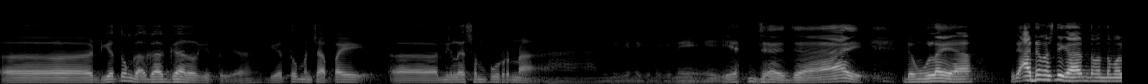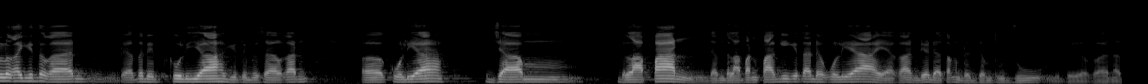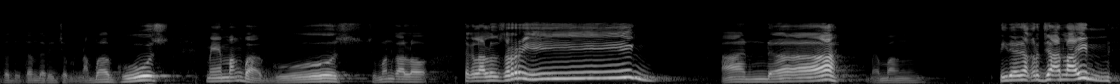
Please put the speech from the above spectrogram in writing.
uh, dia tuh nggak gagal gitu ya. Dia tuh mencapai uh, nilai sempurna. Nah, gini gini gini gini. Ya jajai udah mulai ya. Jadi ada pasti kan teman-teman lu kayak gitu kan? Atau di kuliah gitu misalkan uh, kuliah jam 8 jam 8 pagi kita ada kuliah ya kan? Dia datang dari jam 7 gitu ya kan? Atau datang dari jam 6 bagus. Memang bagus. Cuman kalau terlalu sering anda memang tidak ada kerjaan lain.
